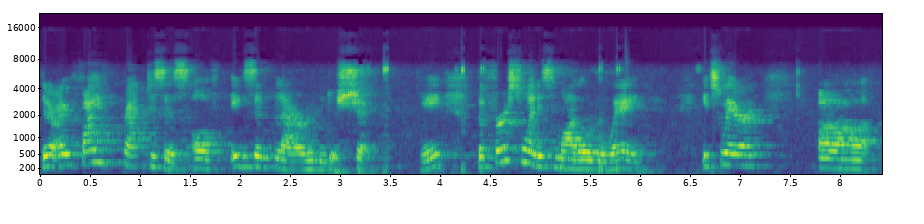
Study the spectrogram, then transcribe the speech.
there are five practices of exemplary leadership. Okay, the first one is model the way. It's where uh,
